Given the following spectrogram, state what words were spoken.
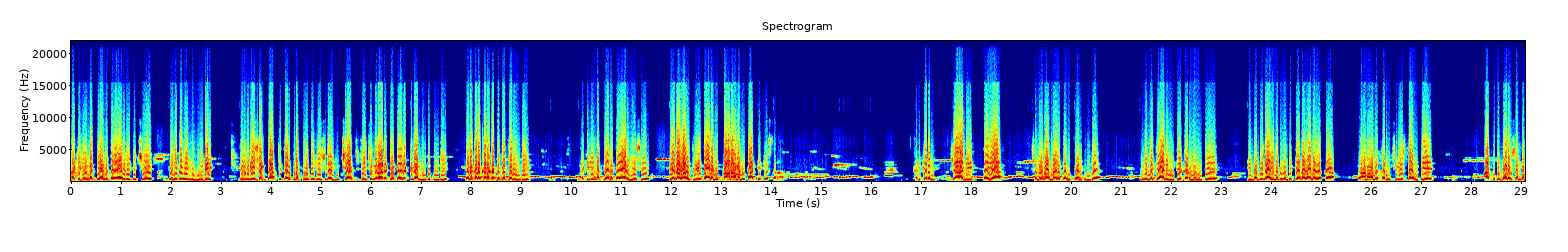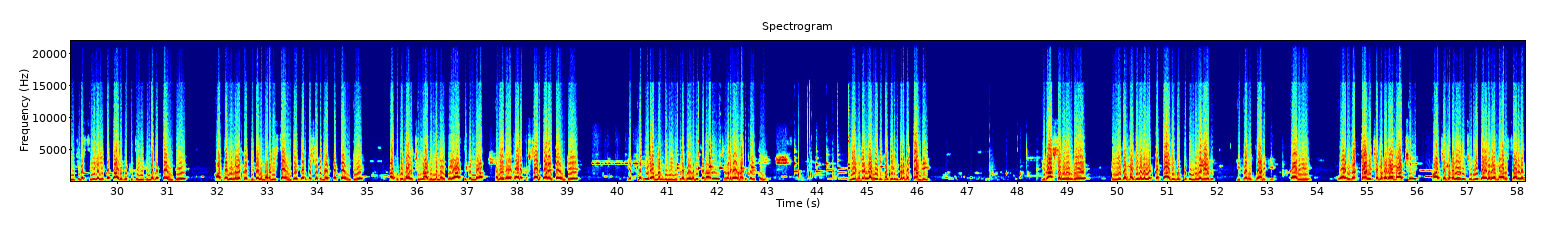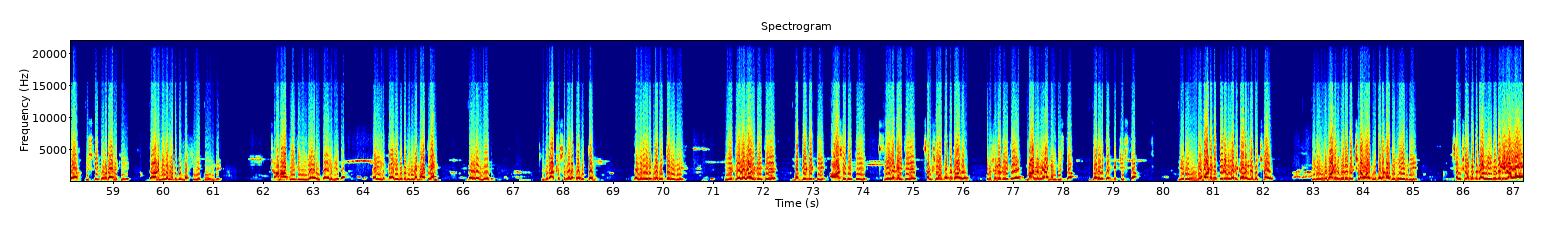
నకిలీ మద్యాన్ని తయారు చేపించే వెనుక వీళ్ళు ఉండి తెలుగుదేశం పార్టీ తరపున పోటీ చేసిన ఇన్ఛార్జ్ జయచంద్రారెడ్డి డైరెక్ట్గా ముందుకుంది. వెనకల కరకట్ట పెద్దలుంది నకిలీ మద్యాన్ని తయారు చేసి పేదవారి జీవితాలను ప్రాణాలను టార్గెట్ చేస్తున్నారు. కనికరం జాలి దయ చంద్రబాబు నాయుడు ప్రభుత్వానికి ఉందే? నిజంగా జాలి ఉంటే కరుణ ఉంటే ఈ మందు తాగినటువంటి పేదవాళ్ళ యొక్క ప్రాణాలు హరించి వేస్తా ఉంటే ఆ కుటుంబాలకు సంబంధించిన స్త్రీల యొక్క తాలిబొట్లు తెగి కింద పడతా ఉంటే ఆ తల్లుల యొక్క బిడ్డలు మరణిస్తా ఉంటే గర్భశోకం ఏర్పడతా ఉంటే ఆ కుటుంబాలు చిన్న భిన్నమైపోయి ఆర్థికంగా అనేక రకాల కష్టాలు పాలవుతా ఉంటే ఎట్లా మీరు అన్నం తిని నిద్రపోగలుగుతున్నారు? చంద్రబాబు నాయుడు ప్రభుత్వం? ఏ విధంగా మీకు కంటికి నిద్రపడుతోంది ఈ రాష్ట్రంలో ఉండే పేద మహిళల యొక్క తాలిబొట్టుకు విలువలేదు ఈ ప్రభుత్వానికి. కానీ వారి రక్తాన్ని చెమటగా మార్చి ఆ చెమటలో నుంచి రూపాయలుగా మారుస్తారు కదా విస్కీ కొనడానికి. దాని మీద మటుకు మత్తు ఎక్కువ ఉంది. చాలా ప్రీతి ఉంది ఆ రూపాయల మీద. కానీ ఇలా తాలిబొట్టుల మీద మాత్రం గౌరవం లేదు. ఇది రాక్షసమైన ప్రభుత్వం. గౌరవని ప్రభుత్వం ఇది. ఏ పేదవారికైతే మభ్య పెట్టి ఆశ పెట్టి స్త్రీలకైతే సంక్షేమ పథకాలు పురుషులకైతే నాణ్యమైన మందిస్తా ధరలు తగ్గించి ఇస్తా ఈ రెండు మాటల పేరు నువ్వు అధికారంలోకి వచ్చినావు. ఈ రెండు మాటలు నెరవేర్చినావా? ఇప్పుడు పదహారు నెలలు అయింది సంక్షేమ పథకాలను ఇవ్వగలిగినావా?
